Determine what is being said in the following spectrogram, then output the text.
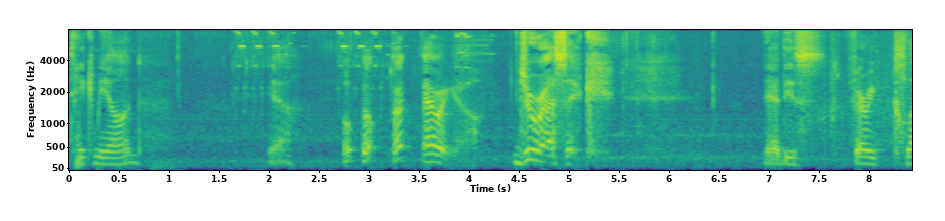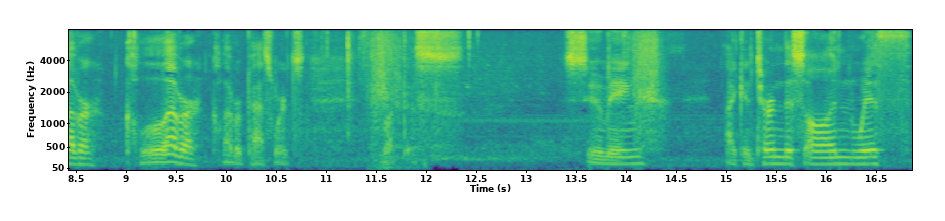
Take me on. Yeah. Oh, oh, oh, there we go. Jurassic. They had these very clever, clever, clever passwords. What this? Assuming I can turn this on with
